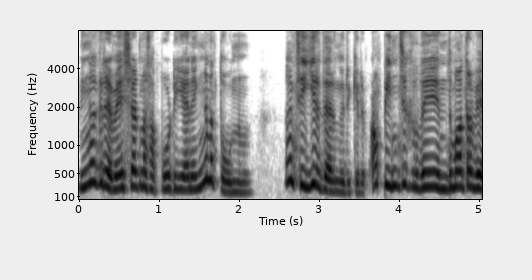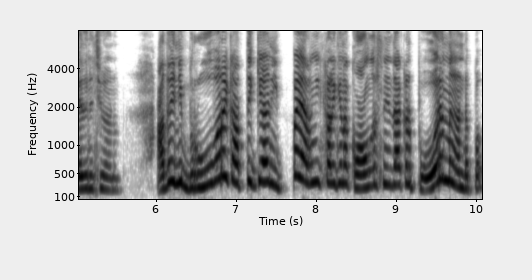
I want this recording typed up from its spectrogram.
നിങ്ങൾക്ക് രമേശ് ചേട്ടനെ സപ്പോർട്ട് ചെയ്യാൻ എങ്ങനെ തോന്നുന്നു? അങ്ങനെ ചെയ്യരുതായിരുന്നു ഒരിക്കലും. ആ പിഞ്ച് ഹൃദയം എന്തുമാത്രം വേദനിച്ചു കാണും? അത് ഇനി ബ്രൂവറി കത്തിക്കാൻ ഇപ്പം ഇറങ്ങിക്കളിക്കുന്ന കോൺഗ്രസ് നേതാക്കൾ പോരെന്ന് കണ്ടപ്പോൾ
